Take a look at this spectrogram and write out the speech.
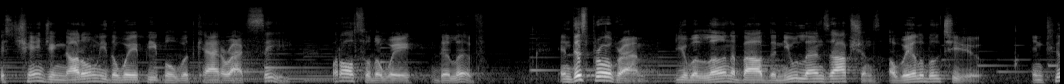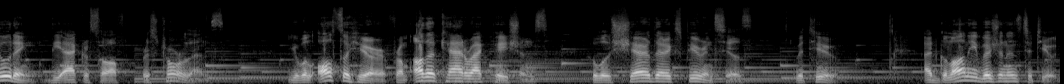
is changing not only the way people with cataracts see, but also the way they live. In this program, you will learn about the new lens options available to you, including the AcrySof ReStor lens. You will also hear from other cataract patients who will share their experiences with you. At Gulani Vision Institute,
